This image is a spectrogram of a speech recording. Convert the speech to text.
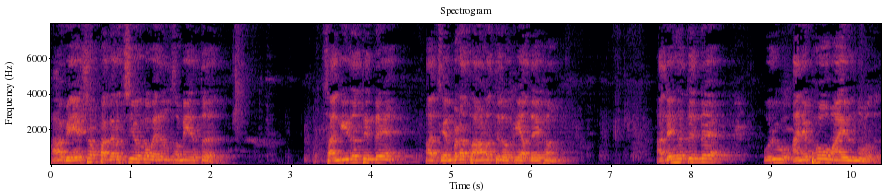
ആ വേഷപ്പകർച്ചയൊക്കെ വരുന്ന സമയത്ത് സംഗീതത്തിന്റെ ആ ചെമ്പട താളത്തിലൊക്കെ അദ്ദേഹം അദ്ദേഹത്തിന്റെ ഒരു അനുഭവമായിരുന്നു അത്.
